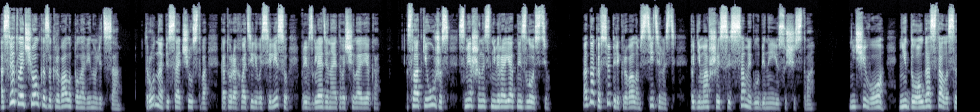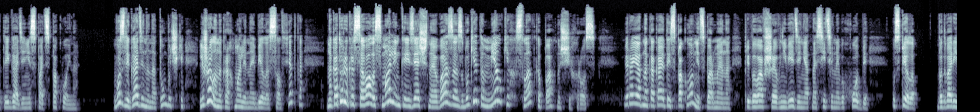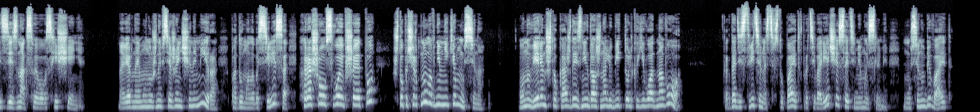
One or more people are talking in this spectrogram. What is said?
а светлая челка закрывала половину лица. Трудно описать чувства, которые охватили Василису при взгляде на этого человека. Сладкий ужас, смешанный с невероятной злостью. Однако все перекрывала мстительность, поднимавшаяся из самой глубины ее существа. Ничего, недолго осталось этой гадине спать спокойно. Возле гадины на тумбочке лежала накрахмаленная белая салфетка, на которой красовалась маленькая изящная ваза с букетом мелких, сладко пахнущих роз. Вероятно, какая-то из поклонниц бармена, пребывавшая в неведении относительно его хобби, успела водворить здесь знак своего восхищения. Наверное, ему нужны все женщины мира, подумала Василиса, хорошо усвоившая то, что почерпнула в дневнике Мусина. Он уверен, что каждая из них должна любить только его одного. Когда действительность вступает в противоречие с этими мыслями, Мусин убивает.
